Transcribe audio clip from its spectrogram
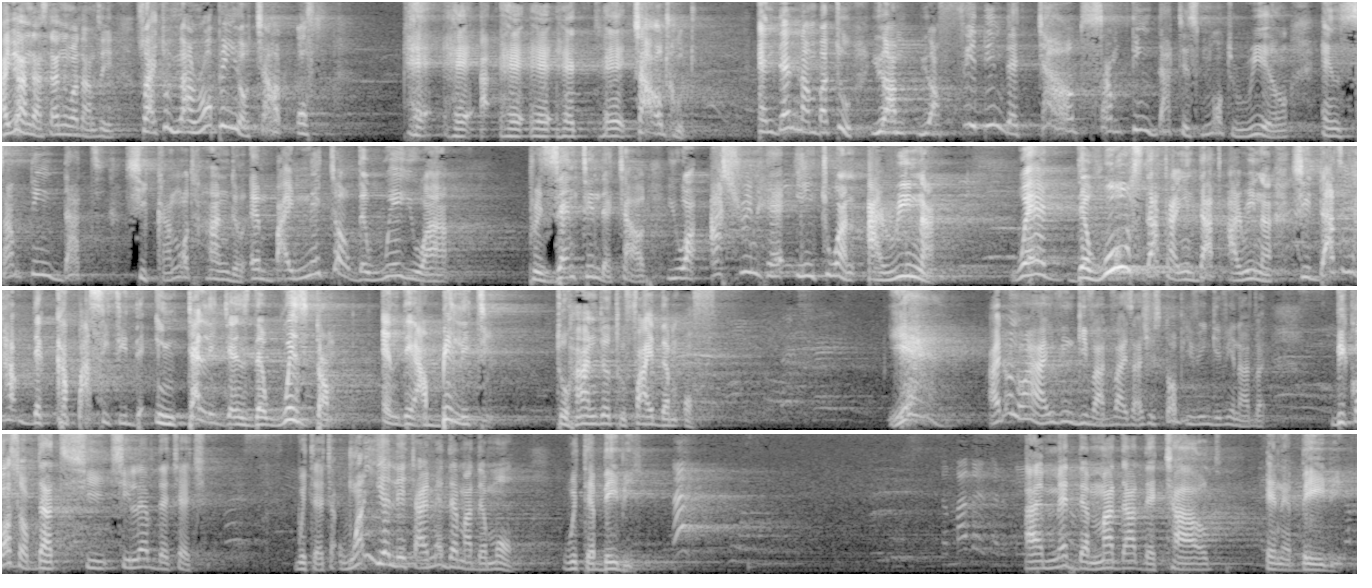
Are you understanding what I'm saying? So I told you, you are robbing your child of her, her, her, her, her, childhood. And then number two, you are, you are feeding the child something that is not real and something that she cannot handle. And by nature of the way you are presenting the child, you are ushering her into an arena where the wolves that are in that arena, she doesn't have the capacity, the intelligence, the wisdom, and the ability to handle to fight them off. Yeah. I don't know why I even give advice. I should stop even giving advice. Because of that, she, she left the church with her child. One year later, I met them at the mall with a baby. I met the mother, the child, and a baby.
